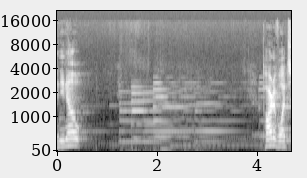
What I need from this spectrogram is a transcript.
And you know, part of what's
